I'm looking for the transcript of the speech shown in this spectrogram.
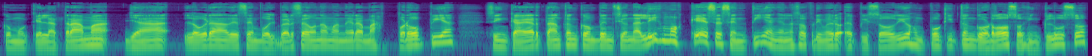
como que la trama ya logra desenvolverse de una manera más propia, sin caer tanto en convencionalismos que se sentían en esos primeros episodios, un poquito engordosos incluso,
